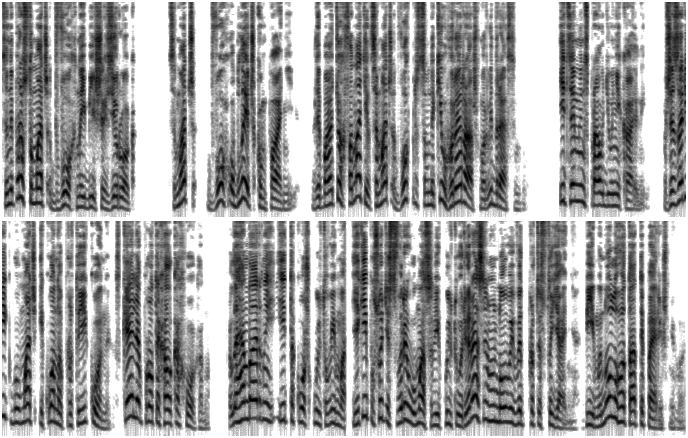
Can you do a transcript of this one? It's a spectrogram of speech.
Це не просто матч двох найбільших зірок, це матч двох облич компанії. Для багатьох фанатів це матч двох представників гори Рашмор від реслінгу. І цим він справді унікальний. Вже за рік був матч ікона проти ікони, скеля проти Халка Хогана. Легендарний і також культовий матч, який по суті створив у масовій культурі реслінгу новий вид протистояння бій минулого та теперішнього.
